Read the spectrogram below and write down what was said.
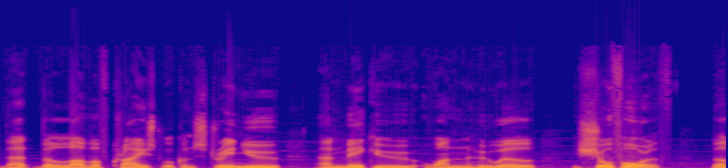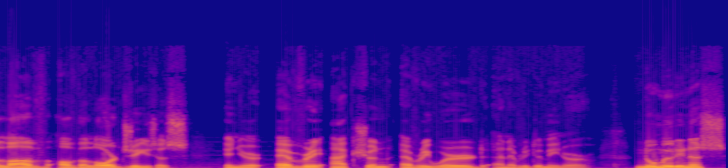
that the love of Christ will constrain you and make you one who will show forth the love of the Lord Jesus in your every action, every word, and every demeanor. No moodiness,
